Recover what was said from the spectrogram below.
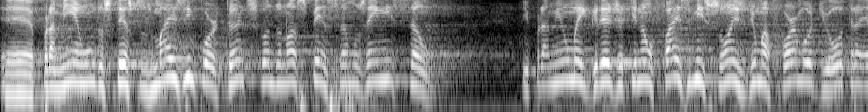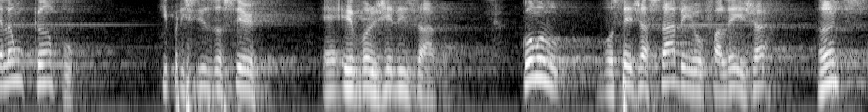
é, para mim, é um dos textos mais importantes quando nós pensamos em missão. E para mim, uma igreja que não faz missões de uma forma ou de outra, ela é um campo que precisa ser é, evangelizada. Como vocês já sabem, eu falei já antes,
